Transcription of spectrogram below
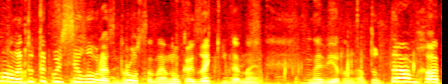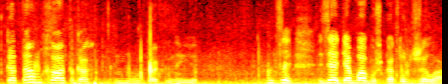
мало, тут такое село разбросанное, ну как закиданное, наверное. Тут там хатка, там хатка. Ну, так не. Це зятя бабушка тут жила.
